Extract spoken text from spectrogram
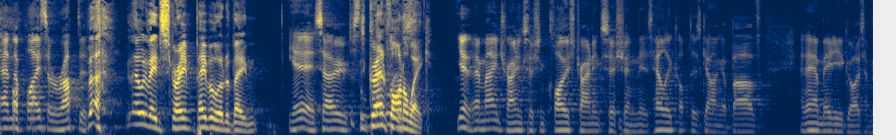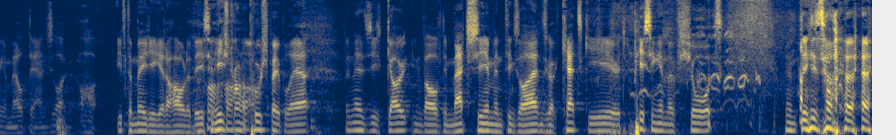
and the place erupted. That would have been scream. People would have been. Yeah, so It's grand final week. Yeah, our main training session, closed training session. There's helicopters going above, and our media guy's having a meltdown. He's like, "Oh, if the media get a hold of this," and he's trying to push people out. And there's this goat involved in match sim and things like that. And he's got cat's gear. It's pissing in the shorts and things like that.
